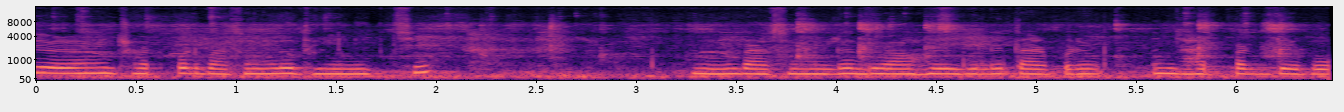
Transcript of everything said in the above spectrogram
এবার আমি ঝটপট বাসনগুলো ধুয়ে নিচ্ছি। বাসনগুলো ধোয়া হয়ে গেলে তারপরে ঝাটপাট দেবো।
